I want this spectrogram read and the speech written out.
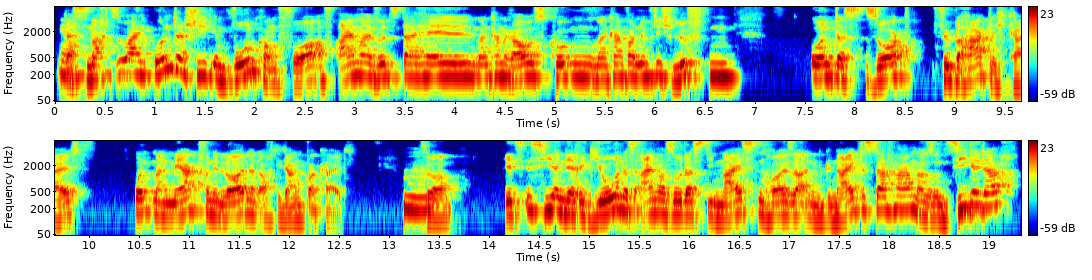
Ja. Das macht so einen Unterschied im Wohnkomfort. Auf einmal wird es da hell, man kann rausgucken, man kann vernünftig lüften und das sorgt für Behaglichkeit und man merkt von den Leuten halt auch die Dankbarkeit. Mhm. So. Jetzt ist hier in der Region das einfach so, dass die meisten Häuser ein geneigtes Dach haben, also ein Ziegeldach.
